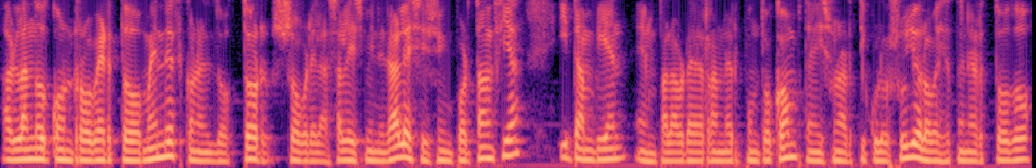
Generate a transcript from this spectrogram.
hablando con Roberto Méndez, con el doctor, sobre las sales minerales y su importancia, y también en palabraderunner.com tenéis un artículo suyo, lo vais a tener todo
